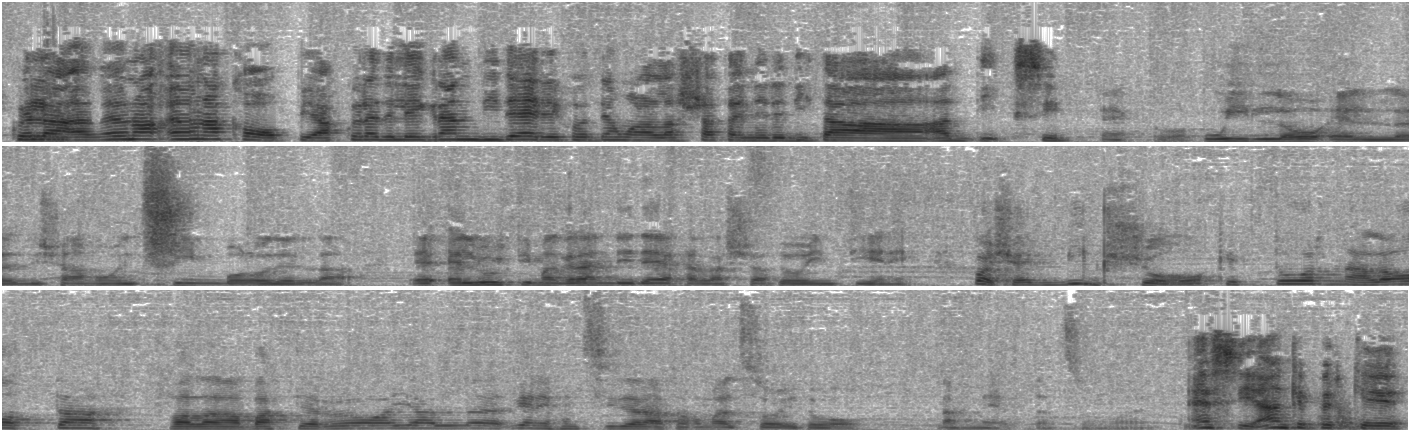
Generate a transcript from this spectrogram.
Quella è una, è una coppia, quella delle grandi idee, ricordiamo, l'ha lasciata in eredità a Dixie. Ecco, Willow è il, diciamo, il simbolo della... È, è l'ultima grande idea che ha lasciato in TNA. Poi c'è Big Show che torna, lotta, fa la Battle Royale, viene considerato come al solito una merda, insomma. ecco. Eh sì, anche perché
